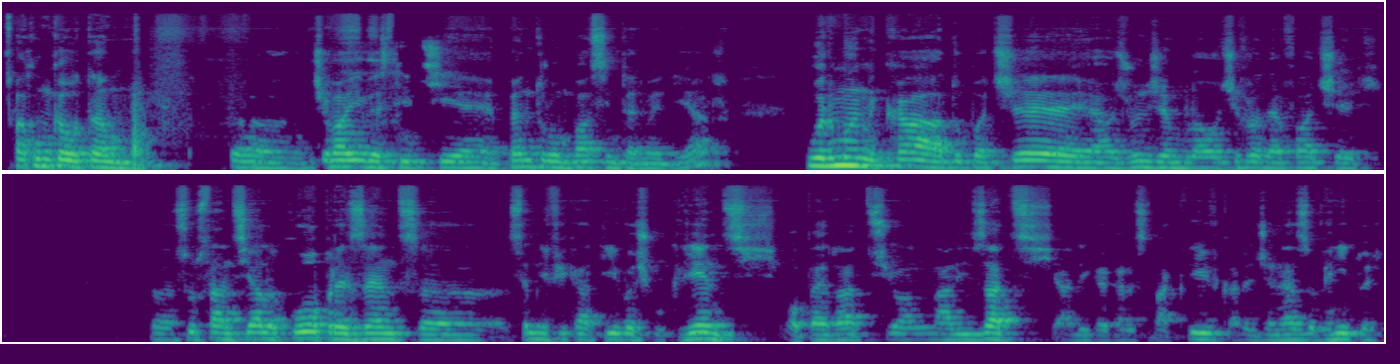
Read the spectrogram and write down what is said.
acum căutăm uh, ceva investiție pentru un pas intermediar, urmând ca după ce ajungem la o cifră de afaceri uh, substanțială cu o prezență semnificativă și cu clienți operaționalizați, adică care sunt activi, care generează venituri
